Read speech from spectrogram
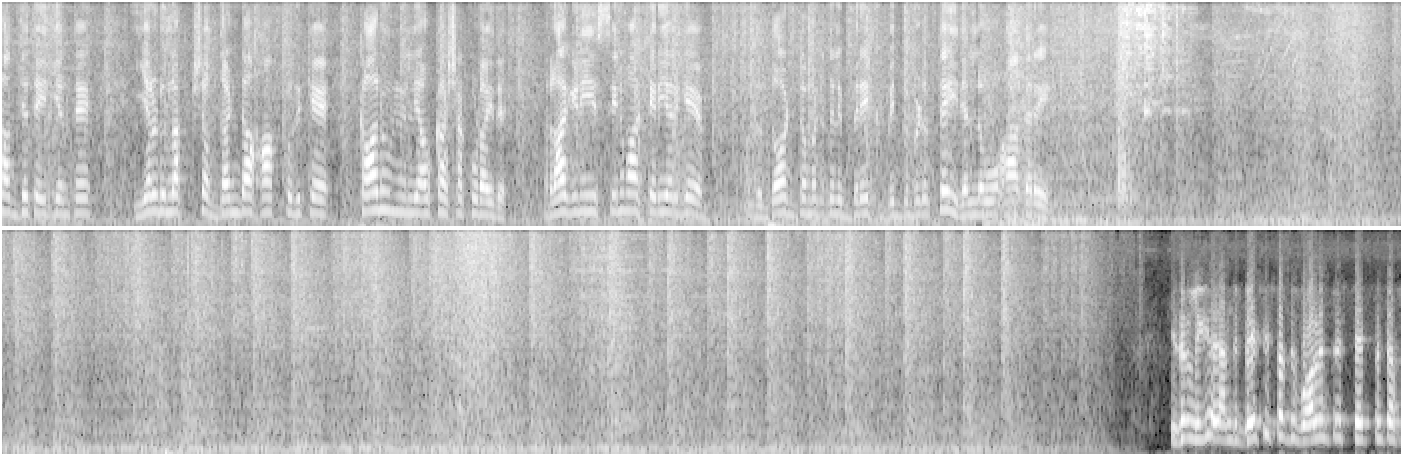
ಸಾಧ್ಯತೆ ಇದೆಯಂತೆ ಎರಡು ಲಕ್ಷ ದಂಡ ಹಾಕೋದಕ್ಕೆ ಕಾನೂನಿನಲ್ಲಿ ಅವಕಾಶ ಕೂಡ ಇದೆ. ರಾಗಿಣಿ ಸಿನಿಮಾ ಕೆರಿಯರ್ಗೆ ಒಂದು ದೊಡ್ಡ ಮಟ್ಟದಲ್ಲಿ ಬ್ರೇಕ್ ಬಿದ್ದು ಬಿಡುತ್ತೆ, ಇದೆಲ್ಲವೂ ಆದರೆ. ಇದರಲ್ಲಿ on the basis of the voluntary statement of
